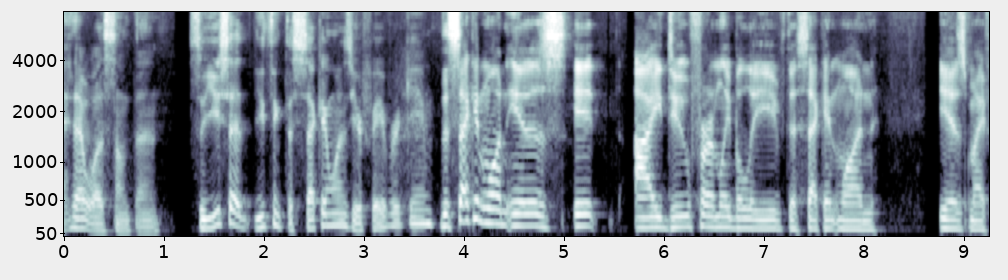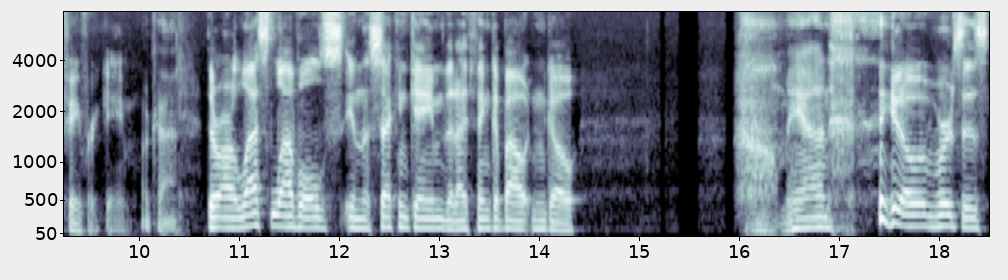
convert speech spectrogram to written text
that was something. So you said you think the second one's your favorite game? The second one is it. I do firmly believe the second one is my favorite game. Okay. There are less levels in the second game that I think about and go, oh man, you know, versus,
